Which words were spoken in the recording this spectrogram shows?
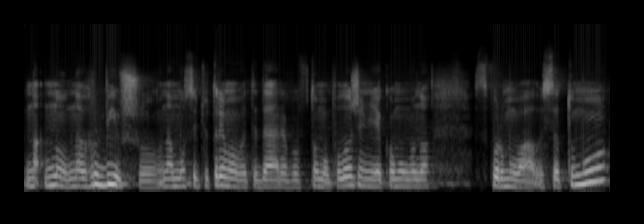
на- ну, нагрубівшу, вона мусить утримувати дерево в тому положенні, в якому воно сформувалося. Тому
